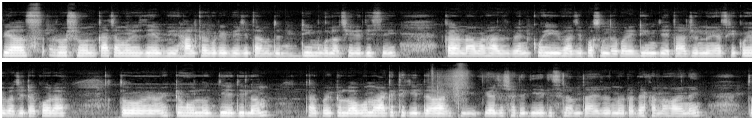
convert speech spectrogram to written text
পেঁয়াজ, রসুন, কাঁচামরিচ দিয়ে হালকা করে ভেজে তার মধ্যে ডিমগুলো ছেড়ে দিছি। কারণ আমার হাজব্যান্ড কহি ভাজি পছন্দ করে, ডিম দিয়ে, তার জন্যই আজকে কহি ভাজিটা করা। তো একটু হলুদ দিয়ে দিলাম, তারপর একটু লবণও আগে থেকেই দেওয়া আর কি, পেঁয়াজের সাথে দিয়ে দিছিলাম, তাই জন্য ওটা দেখানো হয় নাই। তো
